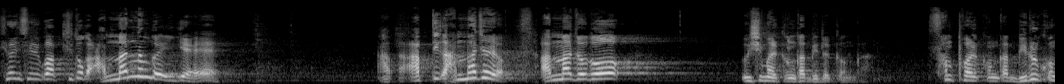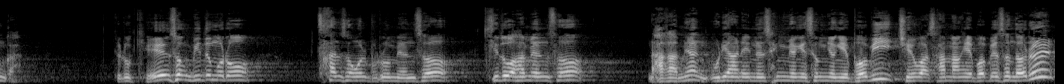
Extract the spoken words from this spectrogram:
현실과 기도가 안 맞는 거예요 이게 아, 앞뒤가 안 맞아요. 안 맞아도 의심할 건가 믿을 건가 선포할 건가 미룰 건가 그리고 계속 믿음으로 찬송을 부르면서 기도하면서 나가면 우리 안에 있는 생명의 성령의 법이 죄와 사망의 법에서 너를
